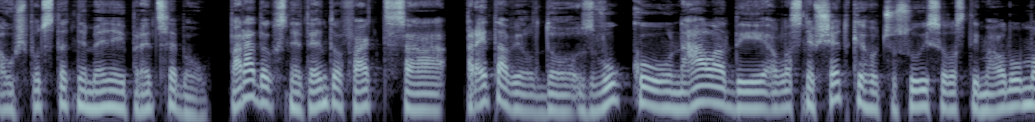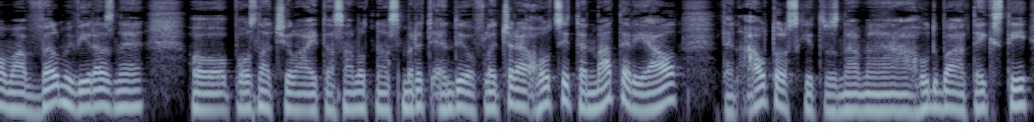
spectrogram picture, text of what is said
a už podstatne menej pred sebou. Paradoxne tento fakt sa pretavil do zvuku, nálady a vlastne všetkého, čo súviselo s tým albumom a veľmi výrazne ho poznačila aj tá samotná smrť Andyho Fletchera. Hoci ten materiál, ten autorský, to znamená hudba a texty,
